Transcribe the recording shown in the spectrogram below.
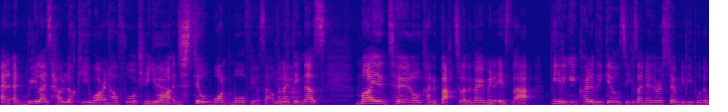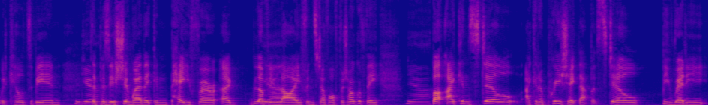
and and realize how lucky you are and how fortunate you are, and still want more for yourself. And I think that's my internal kind of battle at the moment is that feeling incredibly guilty because I know there are so many people that would kill to be in Yeah. the position where they can pay for a lovely Yeah. life and stuff off photography yeah. but I can still I can appreciate that, but still be ready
